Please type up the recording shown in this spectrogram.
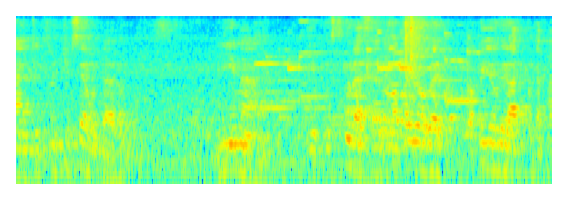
ఆయన చిత్రం చూసే ఉంటారు. ఈయన ఈ పుస్తకం రాశారు ఒక యోగ ఒక యోగి ఆత్మకథ.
